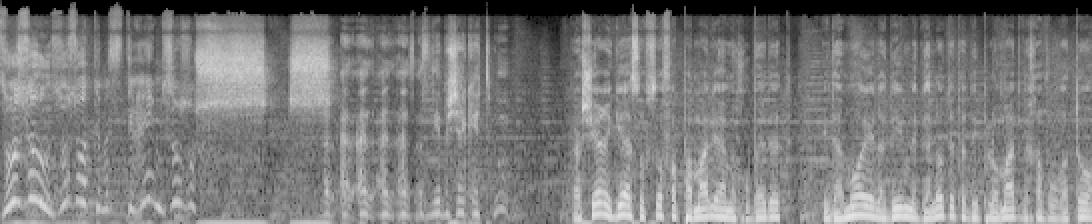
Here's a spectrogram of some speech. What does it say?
זוזו, זוזו, אתם מסתירים, זוזו. אז, אז, אז, אז, אז נהיה בשקט. כאשר הגיעה סוף סוף הפמליה המכובדת, נדהמו הילדים לגלות את הדיפלומט וחבורתו,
